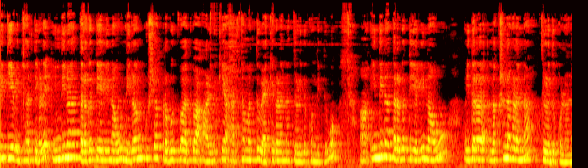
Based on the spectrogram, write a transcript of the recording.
ಪ್ರೀತಿಯ ವಿದ್ಯಾರ್ಥಿಗಳೇ, ಇಂದಿನ ತರಗತಿಯಲ್ಲಿ ನಾವು ನಿರಂಕುಶ ಪ್ರಭುತ್ವ ಅಥವಾ ಆಳ್ವಿಕೆಯ ಅರ್ಥ ಮತ್ತು ವ್ಯಾಖ್ಯೆಗಳನ್ನು ತಿಳಿದುಕೊಂಡಿದ್ದೆವು. ಇಂದಿನ ತರಗತಿಯಲ್ಲಿ ನಾವು ಇದರ ಲಕ್ಷಣಗಳನ್ನು ತಿಳಿದುಕೊಳ್ಳೋಣ.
